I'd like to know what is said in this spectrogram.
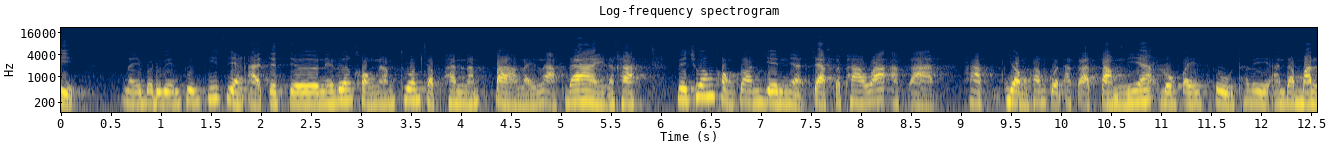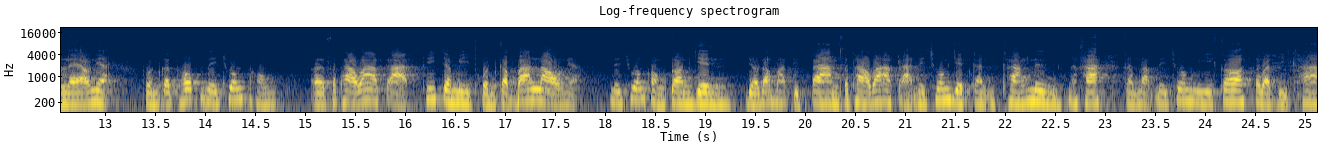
ในบริเวณพื้นที่เสี่ยงอาจจะเจอในเรื่องของน้ำท่วมฉับพลันน้ำป่าไหลหลากได้นะคะ ในช่วงของตอนเย็นเนี่ยจากสภาวะอากาศ หากหย่อมความกดอากาศต่ำนี้ลงไปสู่ทะเลอันดามันแล้วเนี่ยผลกระทบในช่วงของออสภาวะอากาศที่จะมีผลกับบ้านเราเนี่ยในช่วงของตอนเย็น เดี๋ยวเรามาติดตามสภาวะอากาศในช่วงเย็นกันอีกครั้งหนึ่งนะคะสำหรับในช่วงนี้ก็สวัสดีค่ะ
